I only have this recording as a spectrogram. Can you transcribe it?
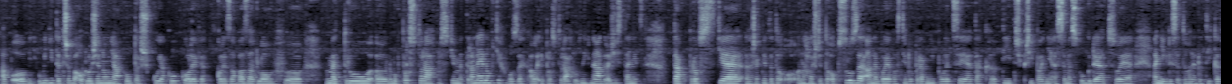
a uvidíte třeba odloženou nějakou tašku, jakoukoliv, jakkoliv zavazadlo v, v metru eh, nebo v prostorách prostě metra, nejenom v těch vozech, ale i prostorách různých nádraží stanic, tak prostě řekněte to, nahlašte to obsluze, anebo je vlastně dopravní policie, tak tý tři případně sms kde, co je a nikdy se toho nedotýkat,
